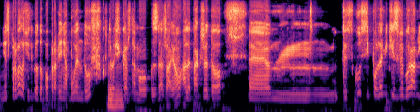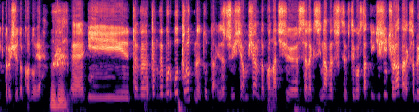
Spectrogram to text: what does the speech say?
nie sprowadza się tylko do poprawienia błędów, które Mhm. się każdemu zdarzają, ale także do e, dyskusji, polemiki z wyborami, które się dokonuje. Mhm. E, I te, wy- ten wybór był trudny tutaj. Rzeczywiście ja musiałem dokonać e, selekcji. Nawet w, w tych ostatnich 10 latach, jak sobie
